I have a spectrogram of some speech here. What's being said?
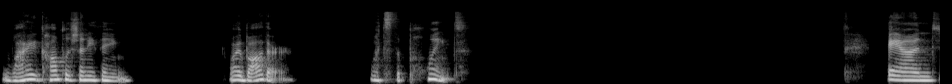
why accomplish anything why bother what's the point? and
